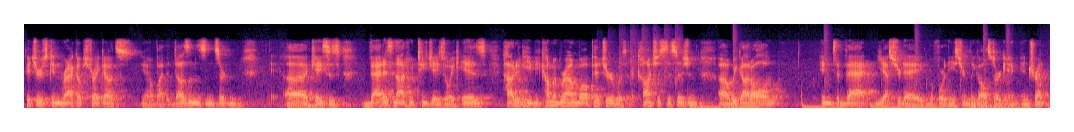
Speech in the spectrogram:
Pitchers can rack up strikeouts, you know, by the dozens in certain uh, cases. That is not who TJ Zeuch is. How did he become a ground ball pitcher? Was it a conscious decision? Uh, we got all into that yesterday before the Eastern League All Star game in Trenton.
